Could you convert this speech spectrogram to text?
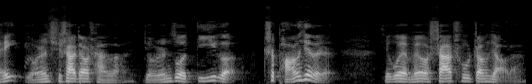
哎，有人去杀貂蝉了，有人做第一个吃螃蟹的人，结果也没有杀出张角来。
